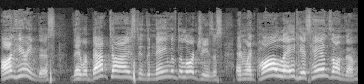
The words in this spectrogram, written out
On hearing this, they were baptized in the name of the Lord Jesus, and when Paul laid his hands on them,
